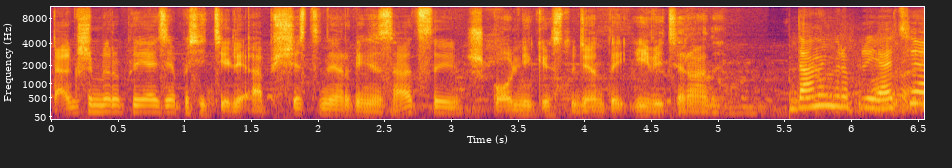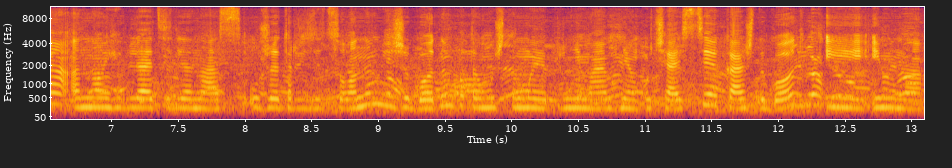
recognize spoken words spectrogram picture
также мероприятие посетили общественные организации, школьники, студенты и ветераны. Данное мероприятие, оно является для нас уже традиционным, ежегодным, потому что мы принимаем в нем участие каждый год, и именно,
